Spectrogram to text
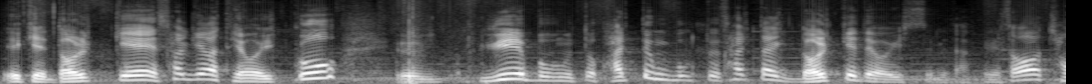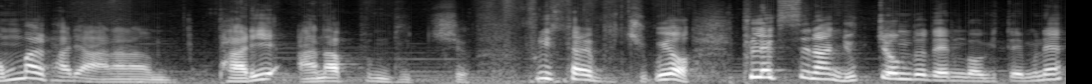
이렇게 넓게 설계가 되어 있고 요 위에 부분 또 발등 부분도 살짝 넓게 되어 있습니다. 그래서 정말 발이 안 아픈 발이 안 아픈 부츠, 프리스타일 부츠고요. 플렉스는 한 6 정도 되는 거기 때문에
